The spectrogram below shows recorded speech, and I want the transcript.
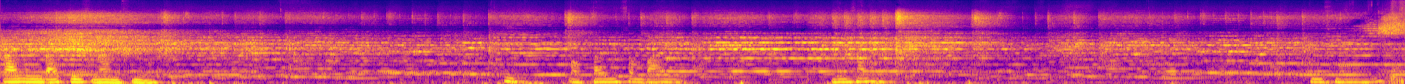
climbing by trees around the field. Hmm. Một thân không bay Nhưng không Thank.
